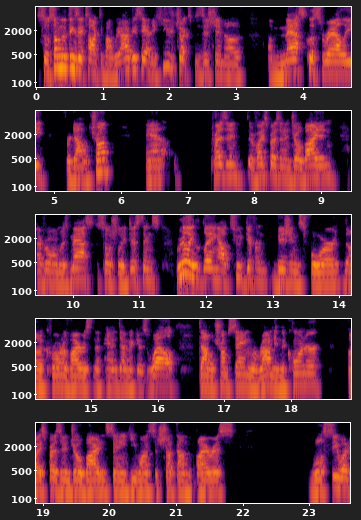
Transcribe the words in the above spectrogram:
so some of the things they talked about, we obviously had a huge juxtaposition of a maskless rally for Donald Trump and President or Vice President Joe Biden. Everyone was masked, socially distanced, really laying out two different visions for the coronavirus and the pandemic as well. Donald Trump saying we're rounding the corner, Vice President Joe Biden saying he wants to shut down the virus. We'll see what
